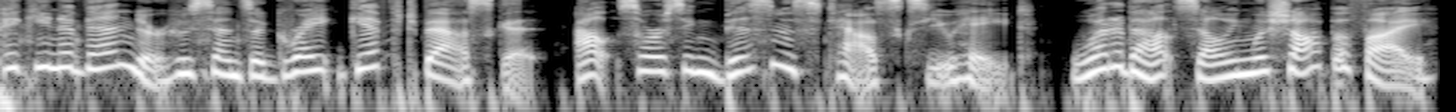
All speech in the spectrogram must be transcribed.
Picking a vendor who sends a great gift basket? Outsourcing business tasks you hate? What about selling with Shopify?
